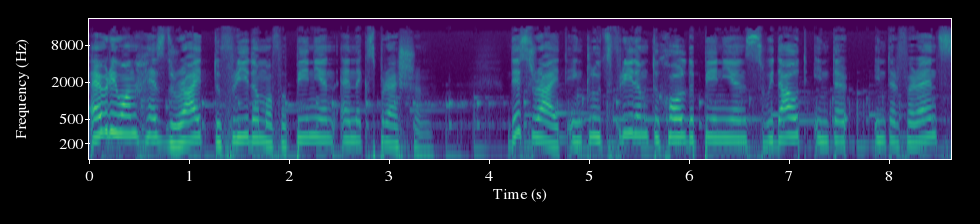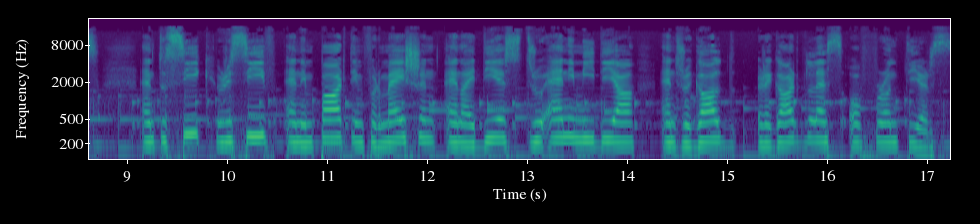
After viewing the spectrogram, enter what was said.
Everyone has the right to freedom of opinion and expression. This right includes freedom to hold opinions without inter- interference and to seek, receive, and impart information and ideas through any media and regard- regardless of frontiers.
